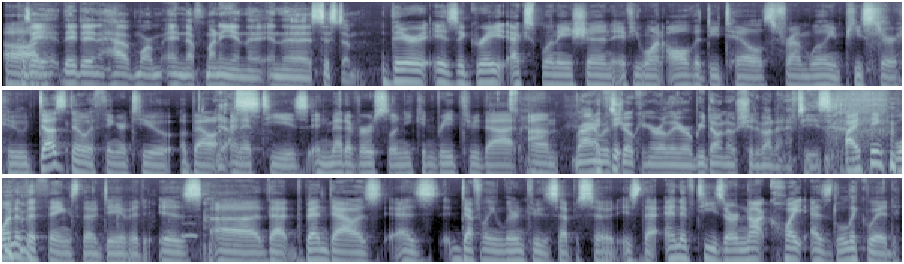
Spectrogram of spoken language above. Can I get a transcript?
because uh, they, they didn't have more enough money in the in the system. There is a great explanation if you want all the details from William Peaster, who does know a thing or two about Yes. NFTs and Metaversal, and you can read through that. Um, Ryan I was thi- joking earlier. We don't know shit about NFTs. I think one of the things, though, David, is uh, that Ben DAO has, has definitely learned through this episode is that NFTs are not quite as liquid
